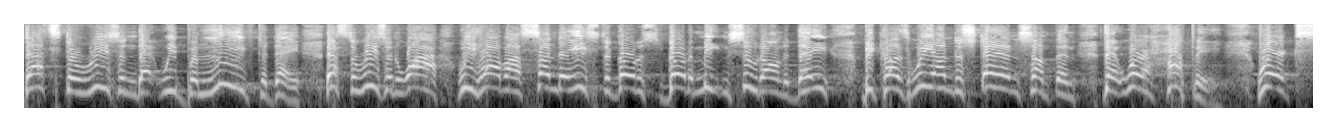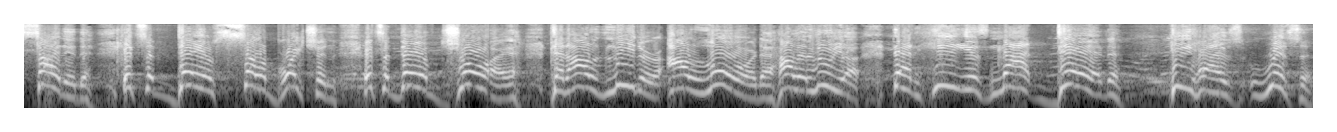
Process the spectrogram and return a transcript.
that's the reason that we believe today. That's the reason why we have our Sunday Easter go to go to meet and suit on today because we understand something that we're happy. We're excited. It's a day of celebration. It's a day of joy that our leader, our Lord, hallelujah, that he is not dead. He has risen.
